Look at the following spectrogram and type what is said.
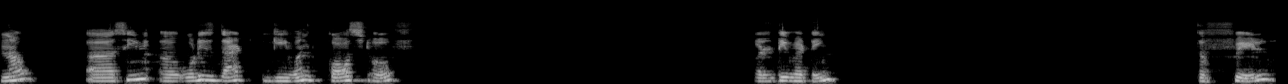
now uh, see uh, what is that given cost of cultivating the field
